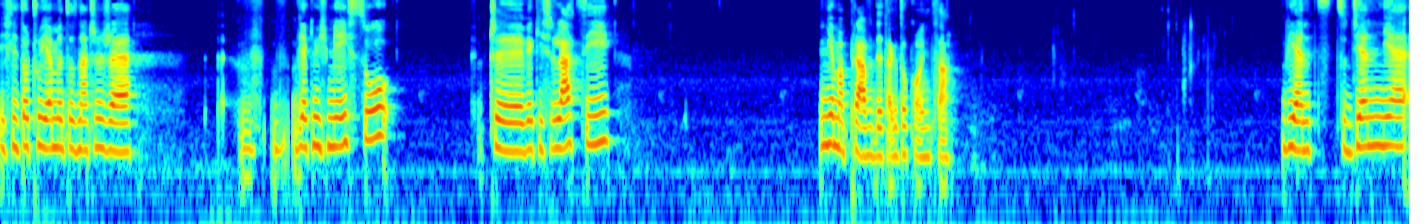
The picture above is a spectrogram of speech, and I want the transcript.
Jeśli to czujemy, to znaczy, że w, w jakimś miejscu czy w jakiejś relacji nie ma prawdy tak do końca. Więc codziennie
